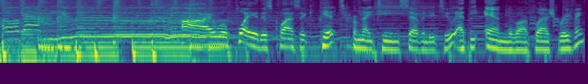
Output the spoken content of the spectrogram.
about you. I will play this classic hit from 1972 at the end of our flash briefing.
